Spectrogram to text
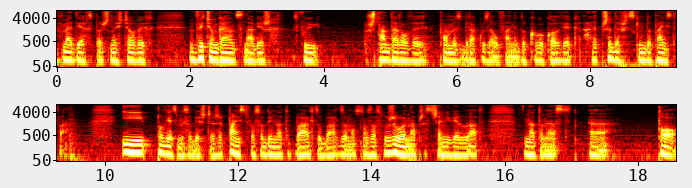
w mediach społecznościowych, wyciągając na wierzch swój sztandarowy pomysł braku zaufania do kogokolwiek, ale przede wszystkim do państwa. I powiedzmy sobie szczerze, państwo sobie na to bardzo, bardzo mocno zasłużyło na przestrzeni wielu lat. Natomiast e, to,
